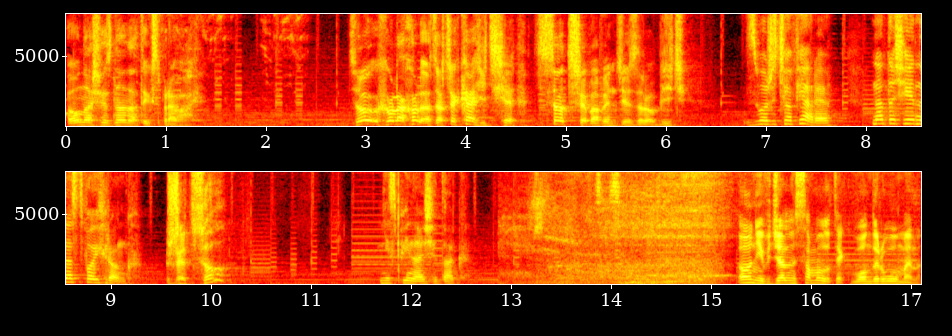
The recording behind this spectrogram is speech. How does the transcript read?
Ona się zna na tych sprawach. Co? Hola, hola, zaczekajcie. Co trzeba będzie zrobić? Złożyć ofiarę. Nada się jedna z twoich rąk. Że co? Nie spinaj się tak. O, niewidzialny samolot, jak Wonder Woman.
